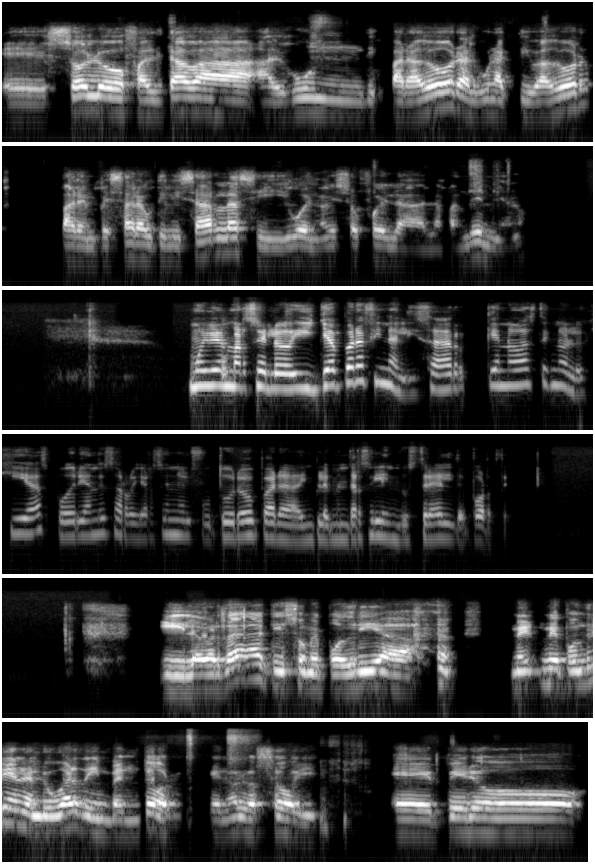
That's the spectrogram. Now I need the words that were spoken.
eh, solo faltaba algún disparador, algún activador para empezar a utilizarlas y bueno, eso fue la, pandemia, ¿no? Muy bien, Marcelo. Y ya para finalizar, ¿qué nuevas tecnologías podrían desarrollarse en el futuro para implementarse en la industria del deporte? Y la verdad que eso me podría, me, pondría en el lugar de inventor, que no lo soy. Eh, pero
